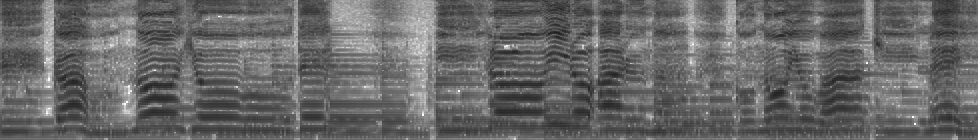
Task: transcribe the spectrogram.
笑顔のようでいろいろあるな。この世は綺麗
